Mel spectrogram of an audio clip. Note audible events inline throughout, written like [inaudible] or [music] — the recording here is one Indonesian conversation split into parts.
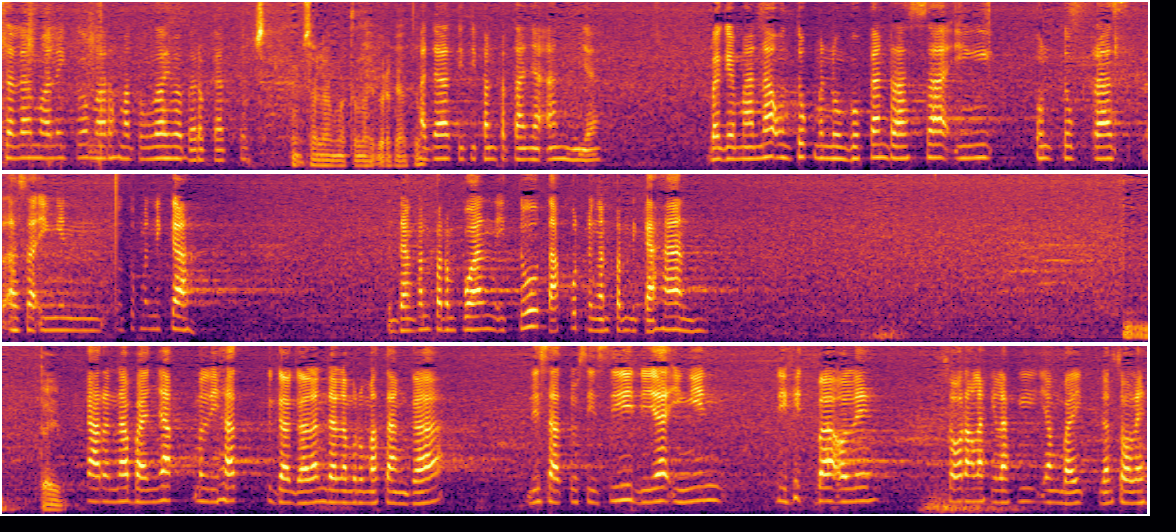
Assalamualaikum warahmatullahi wabarakatuh. Assalamualaikum warahmatullahi wabarakatuh. Ada titipan pertanyaan ya. Bagaimana untuk menumbuhkan rasa ingin untuk ras, rasa ingin untuk menikah? Sedangkan perempuan itu takut dengan pernikahan. Taib. karena banyak melihat kegagalan dalam rumah tangga. Di satu sisi dia ingin dihitbah oleh seorang laki-laki yang baik dan soleh.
